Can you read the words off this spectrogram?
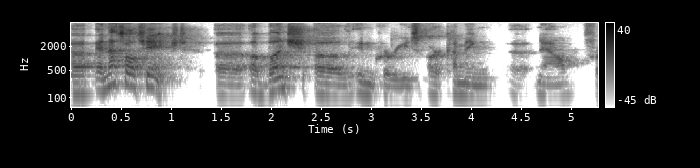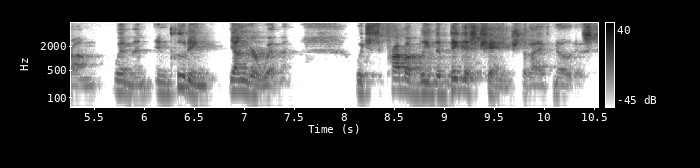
Uh, and that's all changed. Uh, a bunch of inquiries are coming uh, now from women, including younger women, which is probably the biggest change that I've noticed.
